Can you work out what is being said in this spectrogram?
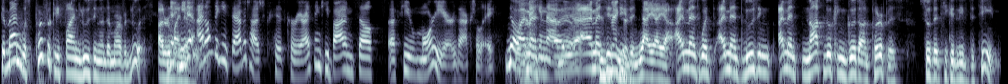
The man was perfectly fine losing under Marvin Lewis. I'll remind he. I don't think he sabotaged his career. I think he bought himself a few more years, actually. No, I meant making that uh. I meant his His season. Yeah, yeah, yeah. I meant what I meant losing. I meant not looking good on purpose so that he could leave the team.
